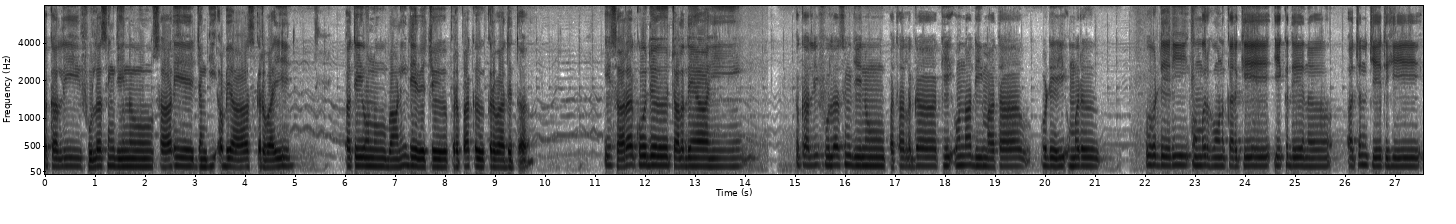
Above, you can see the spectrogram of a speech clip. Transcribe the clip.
ਅਕਾਲੀ ਫੂਲਾ ਸਿੰਘ ਜੀ ਨੂੰ ਸਾਰੇ ਜੰਗੀ ਅਭਿਆਸ ਕਰਵਾਏ ਅਤੇ ਉਹਨੂੰ ਬਾਣੀ ਦੇ ਵਿੱਚ ਪ੍ਰਪੱਕ ਕਰਵਾ ਦਿੱਤਾ। ਇਹ ਸਾਰਾ ਕੁਝ ਚੱਲਦਿਆਂ ਹੀ ਅਕਾਲੀ ਫੂਲਾ ਸਿੰਘ ਜੀ ਨੂੰ ਪਤਾ ਲੱਗਾ ਕਿ ਉਹਨਾਂ ਦੀ ਮਾਤਾ ਵਡੇਰੀ ਉਮਰ ਵਡੇਰੀ ਉਮਰ ਹੋਣ ਕਰਕੇ ਇੱਕ ਦਿਨ ਅਚਨਚੇਤ ਹੀ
